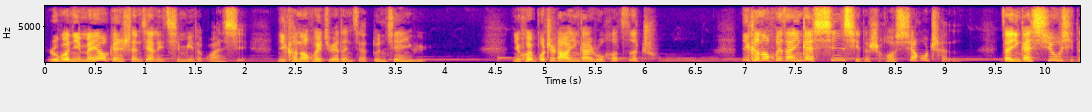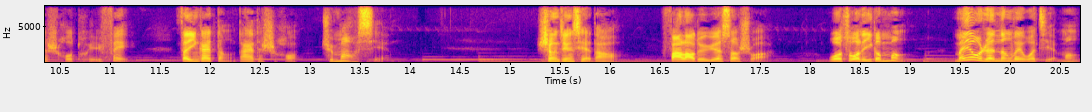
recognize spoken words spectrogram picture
如果你没有跟神建立亲密的关系，你可能会觉得你在蹲监狱，你会不知道应该如何自处，你可能会在应该欣喜的时候消沉，在应该休息的时候颓废，在应该等待的时候去冒险。圣经写道：“法老对约瑟说：‘我做了一个梦，没有人能为我解梦。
